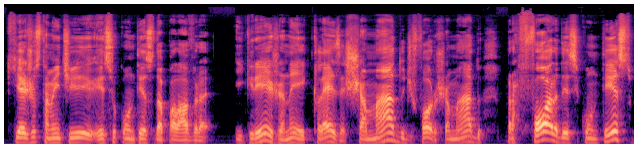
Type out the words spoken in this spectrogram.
que é justamente esse o contexto da palavra igreja, né, eclésia, chamado de fora, chamado para fora desse contexto.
